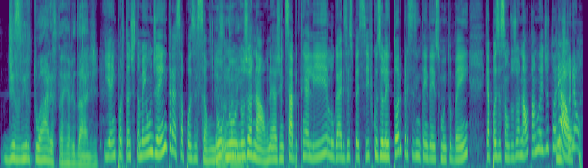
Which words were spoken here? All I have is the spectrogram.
desvirtuar esta realidade. E é importante também onde entra essa posição no, no, no, jornal. Né? A gente sabe que tem ali lugares específicos e o leitor precisa entender isso muito bem, que a posição do jornal está no editorial. No editorial.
